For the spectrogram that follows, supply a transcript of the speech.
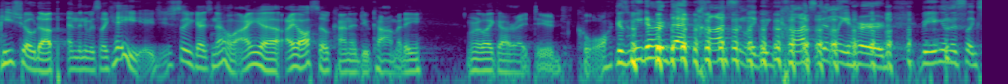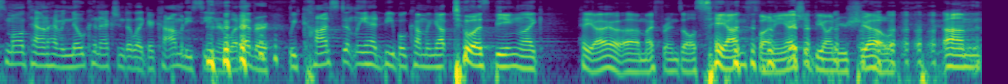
he showed up, and then he was like, "Hey, just so you guys know, I uh, I also kind of do comedy." And we're like, "All right, dude, cool," because we'd heard that constantly. Like we constantly heard being in this like small town, having no connection to like a comedy scene or whatever. we constantly had people coming up to us, being like. Hey, I, uh, my friends all say I'm funny. I should be on your show. Um,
